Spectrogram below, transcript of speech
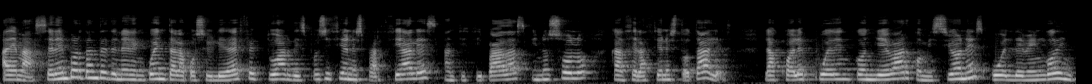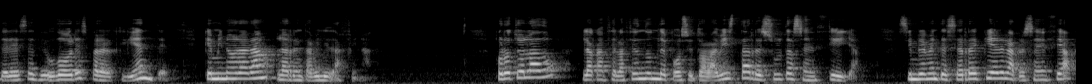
Además, será importante tener en cuenta la posibilidad de efectuar disposiciones parciales, anticipadas y no solo cancelaciones totales, las cuales pueden conllevar comisiones o el devengo de intereses deudores para el cliente, que minorarán la rentabilidad final. Por otro lado, la cancelación de un depósito a la vista resulta sencilla. Simplemente se requiere la presencia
